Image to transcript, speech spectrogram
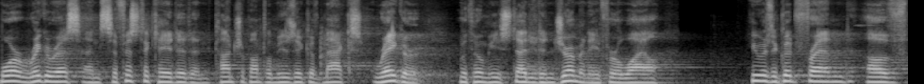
more rigorous and sophisticated and contrapuntal music of Max Reger, with whom he studied in Germany for a while. He was a good friend of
